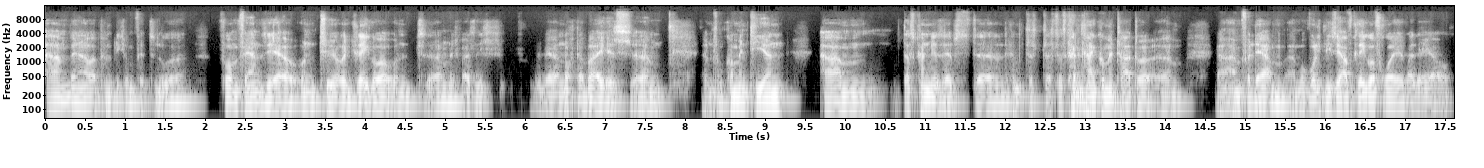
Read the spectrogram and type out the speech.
Ähm, bin aber pünktlich um 14 Uhr vorm Fernseher und höre Gregor und ähm, ich weiß nicht, wer noch dabei ist, ähm, ähm, zum Kommentieren. Das kann mir selbst, äh, das, das, das kann kein Kommentator ähm, einem verderben, obwohl ich mich sehr auf Gregor freue, weil er ja auch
